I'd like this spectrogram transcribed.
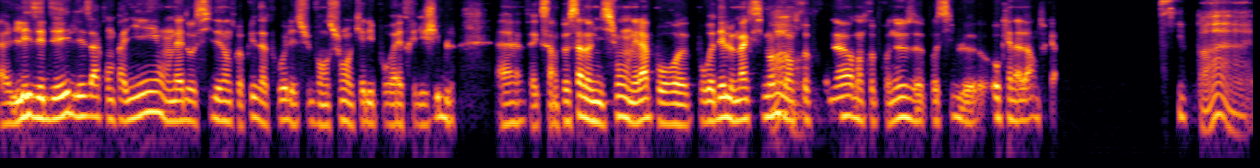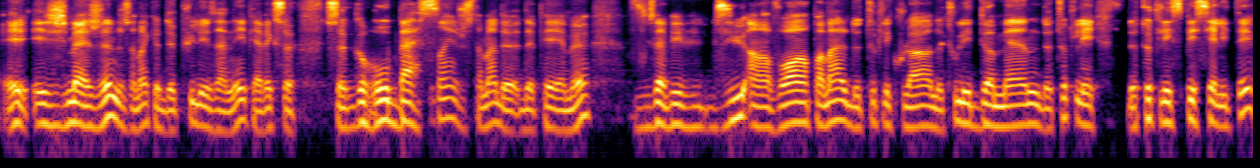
les aider, les accompagner. On aide aussi des entreprises à trouver les subventions auxquelles ils pourraient être éligibles. c'est un peu ça notre mission. On est là pour, pour aider le maximum d'entrepreneurs, d'entrepreneuses possibles au Canada en tout cas. Super. Et, j'imagine justement que depuis les années, puis avec ce, gros bassin justement de, PME, vous avez dû en voir pas mal de toutes les couleurs, de tous les domaines, de toutes les, spécialités.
